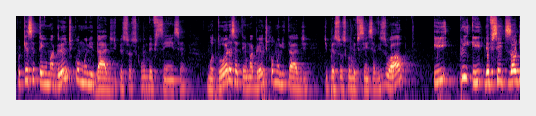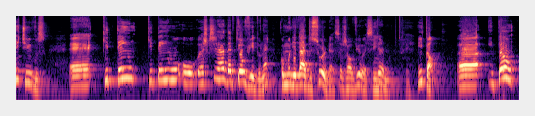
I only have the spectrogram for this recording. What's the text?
Porque você tem uma grande comunidade de pessoas com deficiência motora, você tem uma grande comunidade de pessoas com deficiência visual e, e deficientes auditivos, é, que tem que tem o, o, Acho que você já deve ter ouvido, né? Comunidade surda, você já ouviu esse sim, termo? Sim. Então, uh, então,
